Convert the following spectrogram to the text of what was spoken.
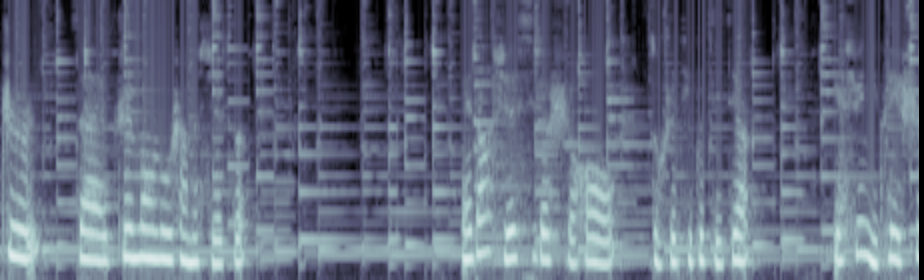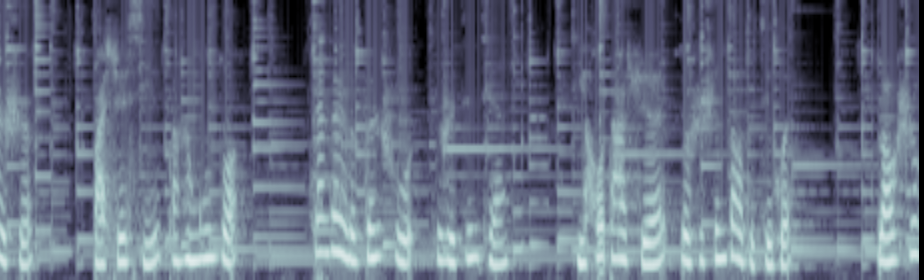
致在追梦路上的学子。每当学习的时候，总是提不起劲儿。也许你可以试试，把学习当成工作。现在的分数就是金钱，以后大学就是深造的机会。老师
